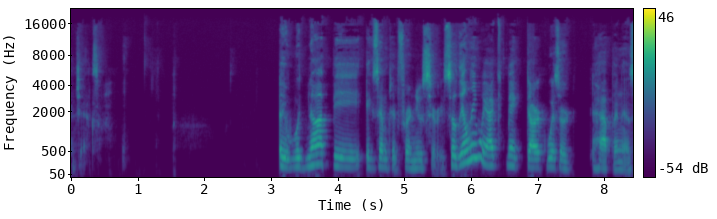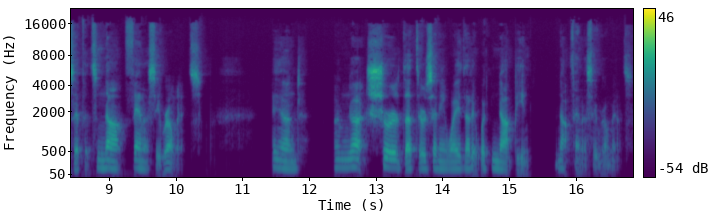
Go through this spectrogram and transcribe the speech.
Jackson. It would not be exempted for a new series. So the only way I could make Dark Wizard happen is if it's not fantasy romance. And I'm not sure that there's any way that it would not be not fantasy romance.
